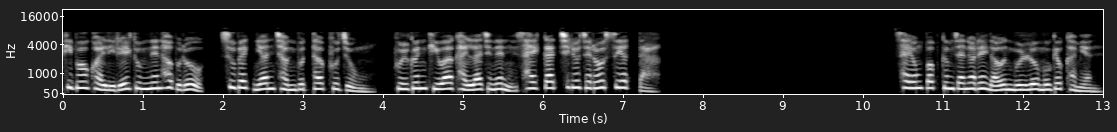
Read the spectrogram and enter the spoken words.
피부 관리를 돕는 허브로 수백 년 전부터 부종, 붉은 기와 갈라지는 살갗 치료제로 쓰였다. 사용법 금잔화를 넣은 물로 목욕하면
